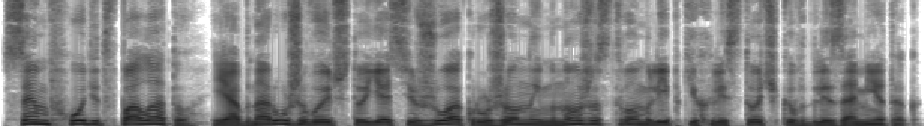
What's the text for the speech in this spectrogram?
Сэм входит в палату и обнаруживает, что я сижу окруженный множеством липких листочков для заметок.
